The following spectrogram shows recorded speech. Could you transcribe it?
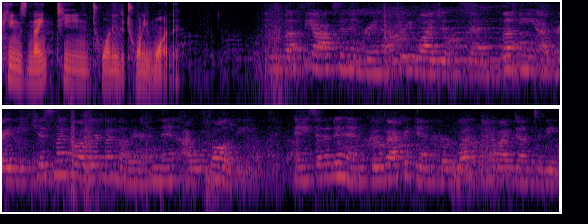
Kings 19 20 to 21. And he left the oxen and ran after Elijah and said, Let me, I pray thee, kiss my father and my mother, and then I will follow thee. And he said unto him, Go back again, for what have I done to thee?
